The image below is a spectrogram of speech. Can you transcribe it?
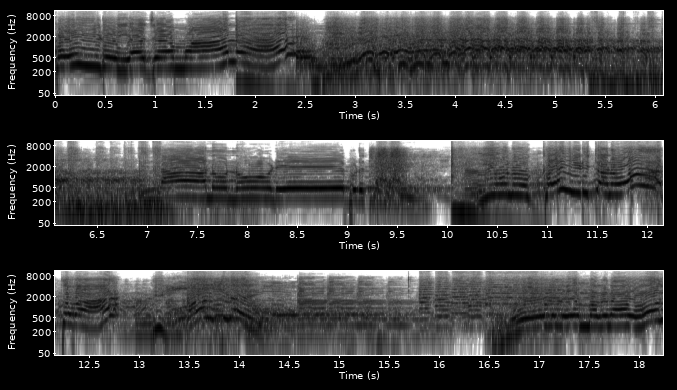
ಕೈಡು ಯಜಮಾನ ನಾನು ನೋಡೇ ಬಿಡುತ್ತೇನೆ ಇವನು ಕೈ ಹಿಡಿತಾನೋ ಅಥವಾ ಈ? ಹೋಗಲೇ ಮಗನ ಹೋಗ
